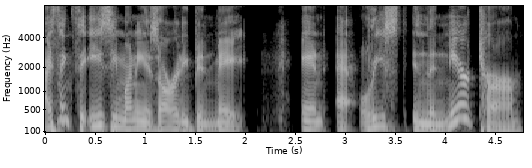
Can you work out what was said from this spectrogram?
I think the easy money has already been made. And at least in the near term,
